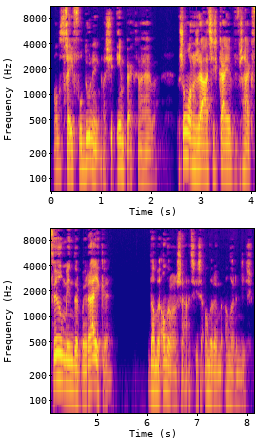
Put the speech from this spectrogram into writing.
Want het geeft voldoening als je impact kan hebben. Bij sommige organisaties kan je waarschijnlijk veel minder bereiken dan bij andere organisaties, andere, andere niches.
